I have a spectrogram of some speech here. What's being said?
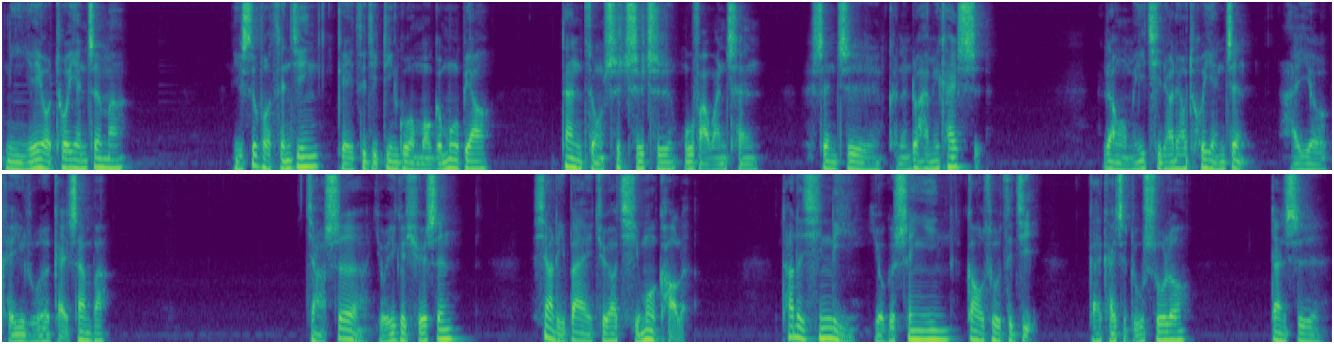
你也有拖延症吗？你是否曾经给自己定过某个目标，但总是迟迟无法完成，甚至可能都还没开始？让我们一起聊聊拖延症。还有可以如何改善吧？假设有一个学生下礼拜就要期末考了，他的心里有个声音告诉自己该开始读书喽，但是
